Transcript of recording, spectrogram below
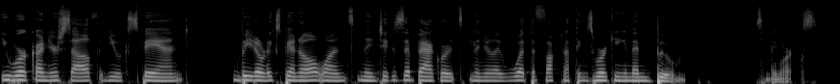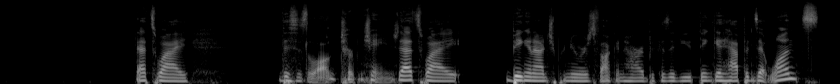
you work on yourself and you expand, but you don't expand all at once. And then you take a step backwards and then you're like, what the fuck? Nothing's working. And then boom, something works. That's why this is a long term change. That's why being an entrepreneur is fucking hard because if you think it happens at once,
